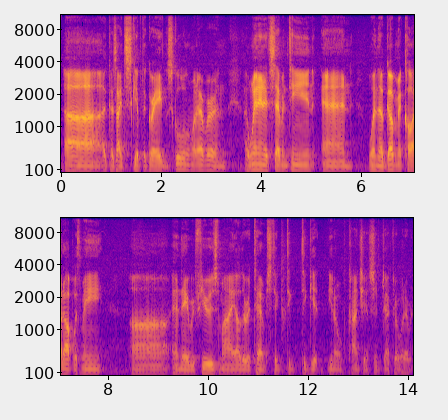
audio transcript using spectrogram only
because I'd skipped a grade in school and whatever, and I went in at 17. And when the government caught up with me, uh, and they refused my other attempts to, to, to get you know conscientious objector or whatever.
